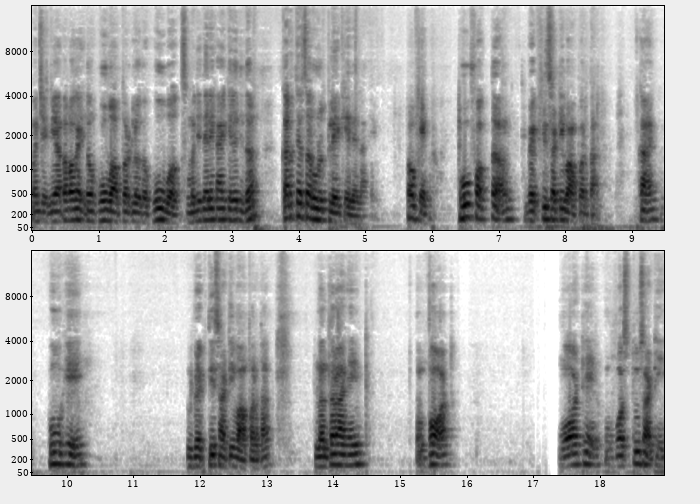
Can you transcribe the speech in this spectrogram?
म्हणजे मी आता बघा इथं हु वापरलं होतं. हु वर्क्स म्हणजे त्याने काय केलं तिथं? कर्त्याचा रोल प्ले केलेला आहे. ओके हु फक्त व्यक्तीसाठी वापरतात. काय? हु हे व्यक्तीसाठी वापरतात. नंतर आहे वॉट वॉट हे वस्तूसाठी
